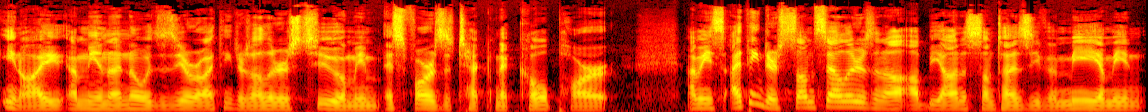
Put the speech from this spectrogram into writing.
you know I I mean I know it's Xero. I think there's others too. I mean, as far as the technical part, I mean I think there's some sellers, and I'll, I'll be honest, sometimes even me. I mean,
